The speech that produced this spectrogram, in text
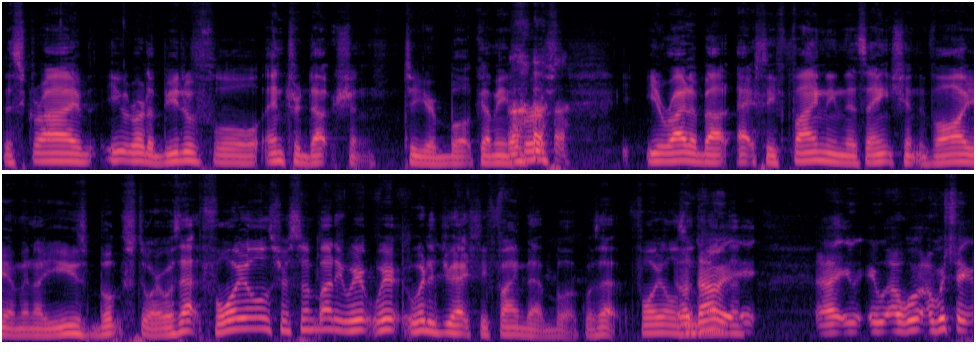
described, you wrote a beautiful introduction to your book. I mean, first, you write about actually finding this ancient volume in a used bookstore. Was that Foyles or somebody? Where, where, where did you actually find that book? Was that Foyles? Oh, no, it, uh, it, it, I wish it,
